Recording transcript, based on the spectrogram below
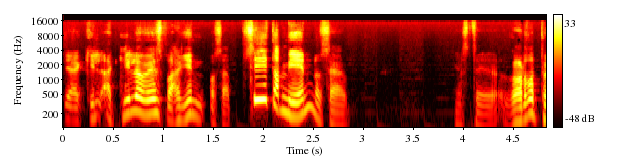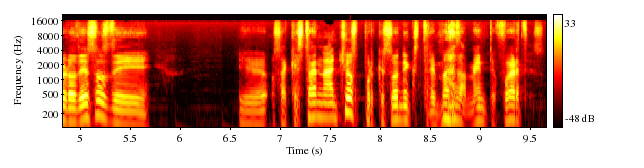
Y aquí, aquí lo ves, pues, alguien, o sea, sí, también, o sea, este, gordo, pero de esos de, eh, o sea, que están anchos porque son extremadamente fuertes.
